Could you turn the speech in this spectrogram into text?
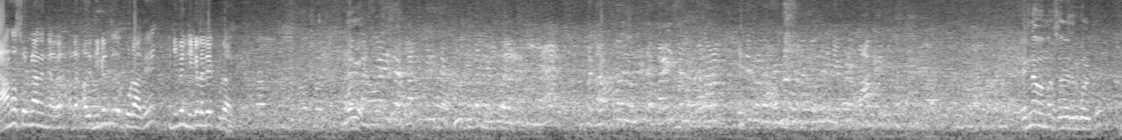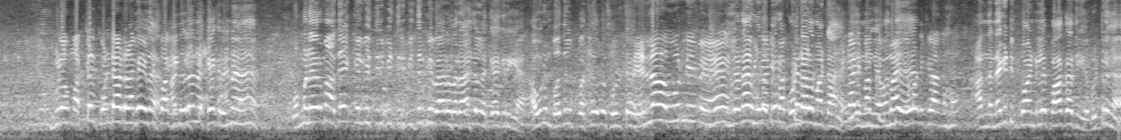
நான் தான் சொல்றேன் அது அது- கூடாது. இனிமேல் நிகழவே கூடாது. என்ன விமர்சனம் எதிர்கொள்ட்டு இவ்வளவு மக்கள் கொண்டாடுறாங்க அதுதான்? நான் கேட்கறேன் என்ன ரொம்ப நேரமா அதே கேள்வி திருப்பி திருப்பி திருப்பி வேற வேற ஆங்கிள் கேக்குறீங்க. அவரும் பதில் பத்து தடவை சொல்லிட்டாரு. எல்லா ஊர்லயுமே இல்லைன்னா இவ்வளவு பேர் கொண்டாட மாட்டாங்க. நீங்க வந்து-. அந்த நெகட்டிவ் பாயிண்ட்லேயே பார்க்காதீங்க விட்டுருங்க.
